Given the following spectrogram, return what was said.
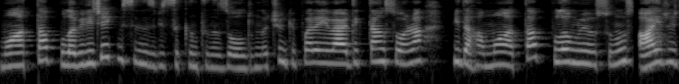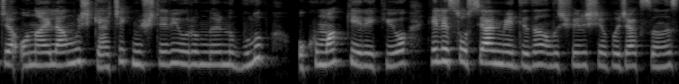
Muhatap bulabilecek misiniz bir sıkıntınız olduğunda? Çünkü parayı verdikten sonra bir daha muhatap bulamıyorsunuz. Ayrıca onaylanmış gerçek müşteri yorumlarını bulup okumak gerekiyor. Hele sosyal medyadan alışveriş yapacaksanız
